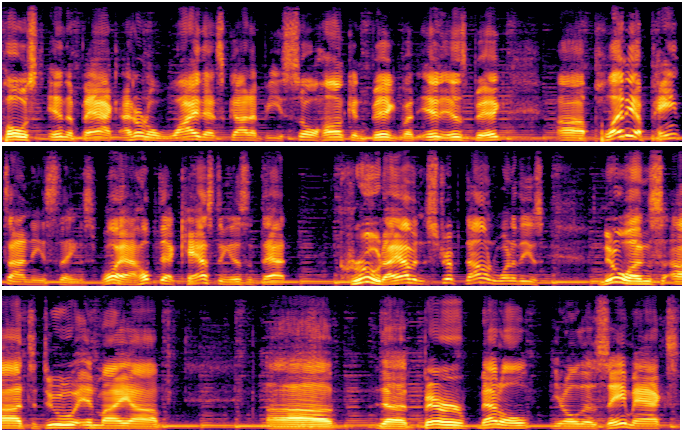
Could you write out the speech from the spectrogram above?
post in the back. I don't know why that's got to be so honking big, but it is big. Uh, plenty of paint on these things. Boy, I hope that casting isn't that crude. I haven't stripped down one of these new ones uh, to do in my uh, uh, the bare metal, you know, the Zamax.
